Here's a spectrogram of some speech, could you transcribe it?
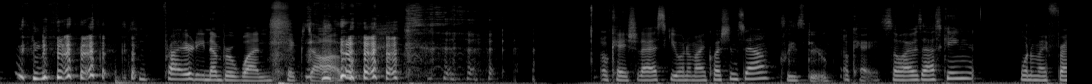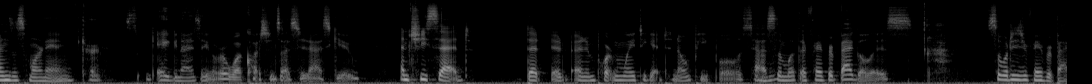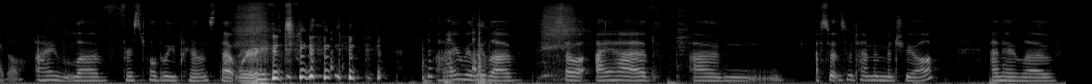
Priority number one ticked off. Okay, should I ask you one of my questions now? Please do. Okay, so I was asking one of my friends this morning, Okay. Agonizing over what questions I should ask you. And she said that an an important way to get to know people is to ask them what their favorite bagel is. So, what is your favorite bagel? I love, first of all, the way you pronounce that word. I really love. So I have, um, I've spent some time in Montreal, and I love,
